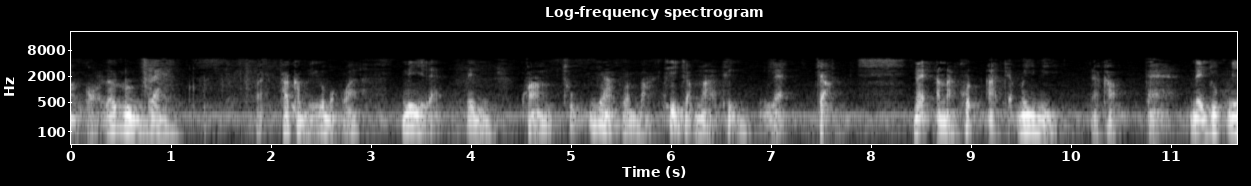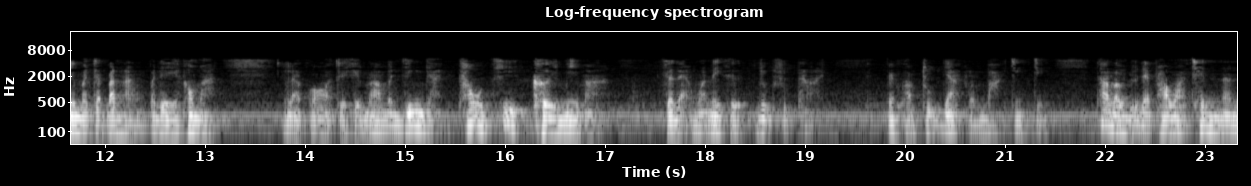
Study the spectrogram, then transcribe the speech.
มาก่อนแล้วรุนแรง พระคัมภีร์ก็บอกว่า นี่แหละ เป็นความทุกข์ยากลำบากที่จะมาถึงและจะในอนาคตอาจจะไม่มีนะครับ แต่ในยุคนี้มันจะบันลังประเดเข้ามา แล้วก็จะเห็นว่ามันยิ่งใหญ่เท่าที่เคยมีมา แสดงว่านี่คือยุคสุดท้าย เป็นความทุกข์ยากลำบากจริง ๆ ถ้าเราอยู่ในภาวะเช่นนั้น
